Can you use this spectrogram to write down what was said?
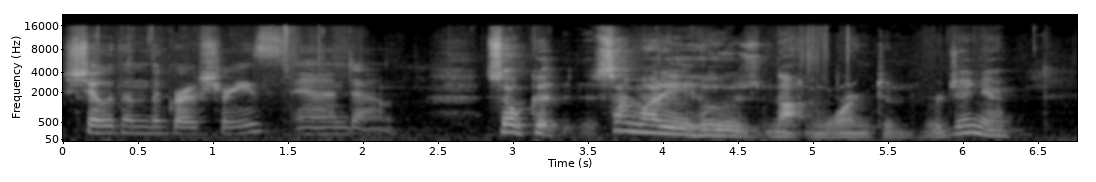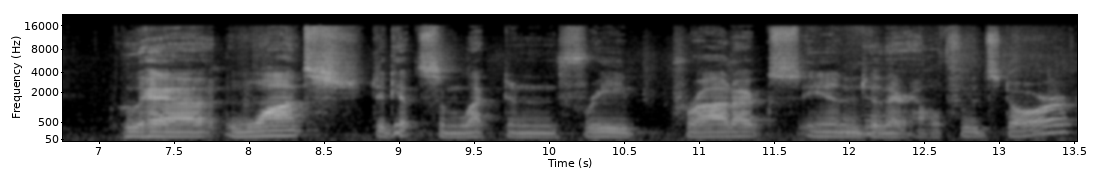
show them the groceries, and um, so could somebody who's not in Warrenton, Virginia, who wants to get some lectin-free products into mm-hmm. their health food store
